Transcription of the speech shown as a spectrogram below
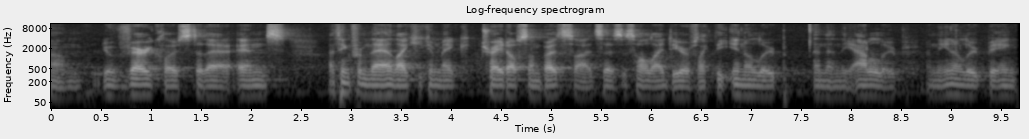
Um, you're very close to there. And I think from there, like you can make trade-offs on both sides. There's this whole idea of like the inner loop and then the outer loop. And the inner loop being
